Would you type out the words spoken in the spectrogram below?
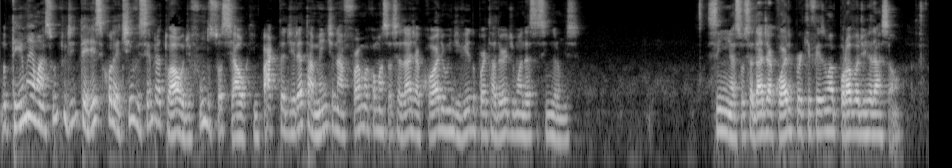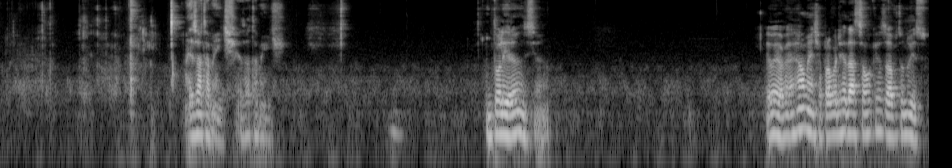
O tema é um assunto de interesse coletivo e sempre atual, de fundo social, que impacta diretamente na forma como a sociedade acolhe o indivíduo portador de uma dessas síndromes. Sim, a sociedade acolhe porque fez uma prova de redação. Exatamente, exatamente. Intolerância. Eu, eu, realmente, a prova de redação que resolve tudo isso.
